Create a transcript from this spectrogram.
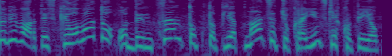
Собівартість кіловату – 1 цент, тобто 15 українських копійок.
